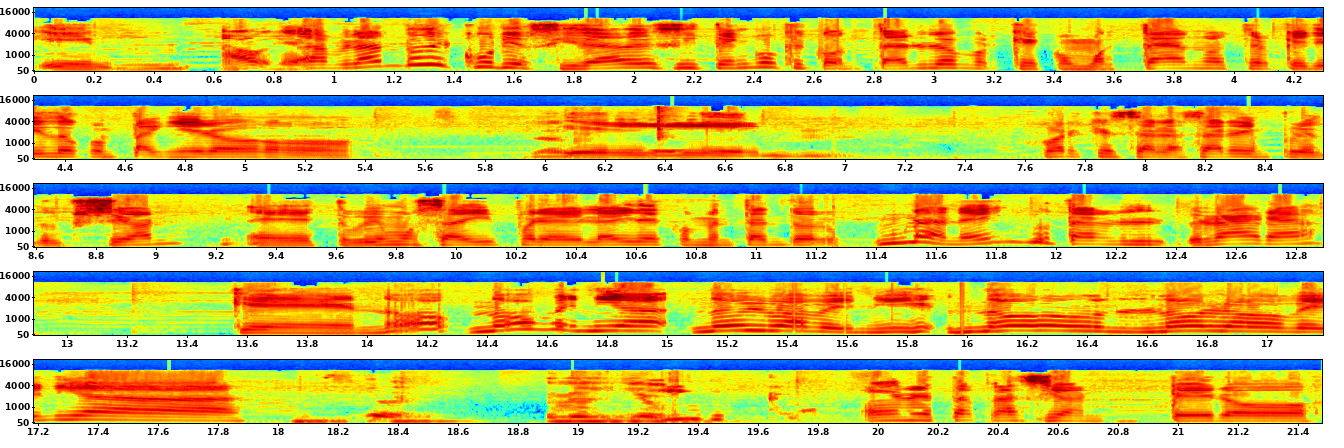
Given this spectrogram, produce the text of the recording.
Y mm. hablando de curiosidades, y tengo que contarlo porque como está nuestro querido compañero eh, Jorge Salazar en producción, eh, estuvimos ahí por el aire comentando una anécdota rara que no no venía no iba a venir no no lo venía en, esta ocasión pero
